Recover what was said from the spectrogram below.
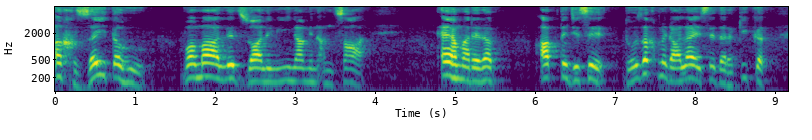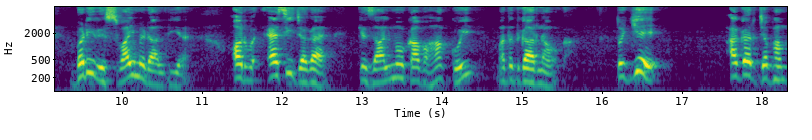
اخذیتہ وما للظالمین من انصار۔ اے ہمارے رب، آپ نے جسے دوزخ میں ڈالا ہے اسے در حقیقت بڑی رسوائی میں ڈال دیا ہے، اور وہ ایسی جگہ ہے کہ ظالموں کا وہاں کوئی مددگار نہ ہوگا۔ تو یہ اگر جب ہم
